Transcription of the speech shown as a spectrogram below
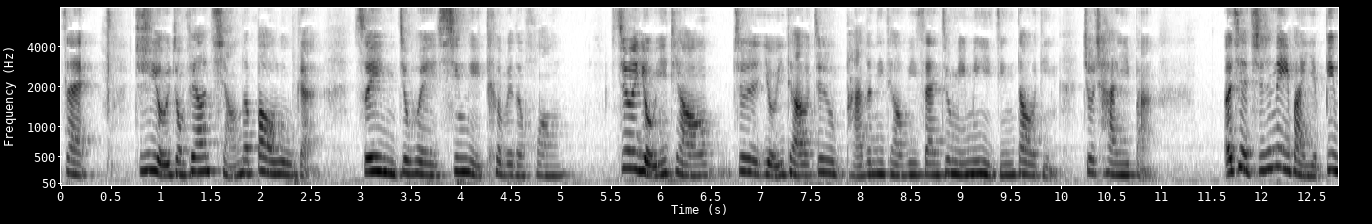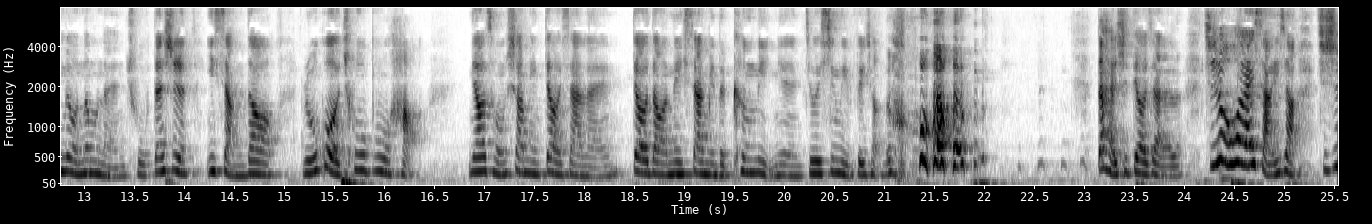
在，就是有一种非常强的暴露感，所以你就会心里特别的慌。就有一条，就是有一条，就是爬的那条 V 三，就明明已经到顶，就差一把。而且其实那一把也并没有那么难出，但是一想到如果出不好，你要从上面掉下来，掉到那下面的坑里面，就会心里非常的慌。但还是掉下来了。其实我后来想一想，其实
